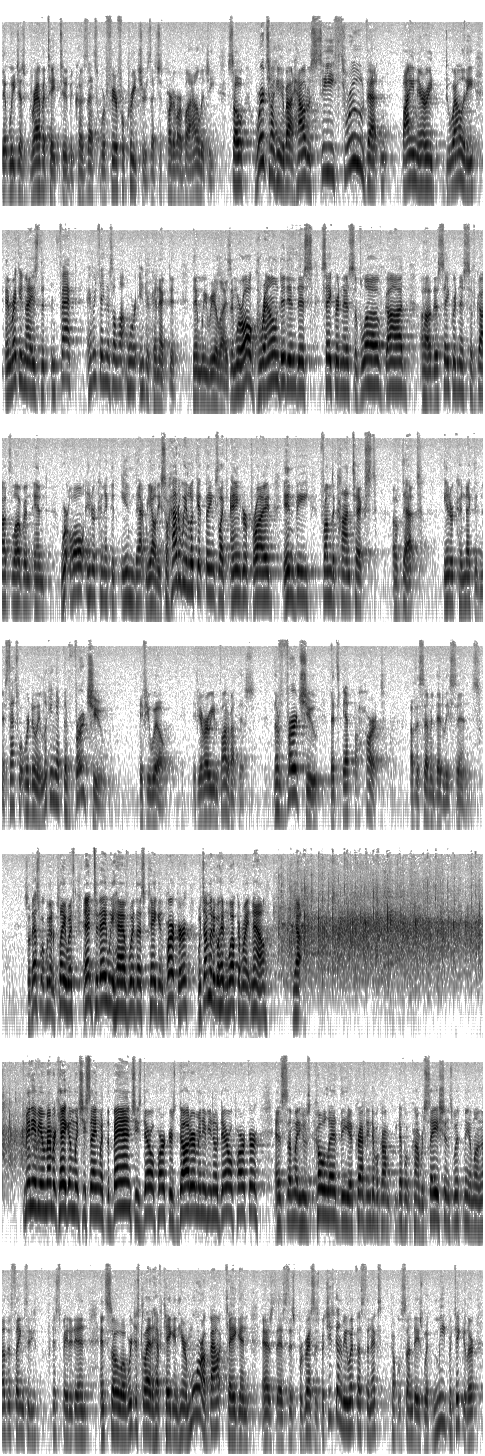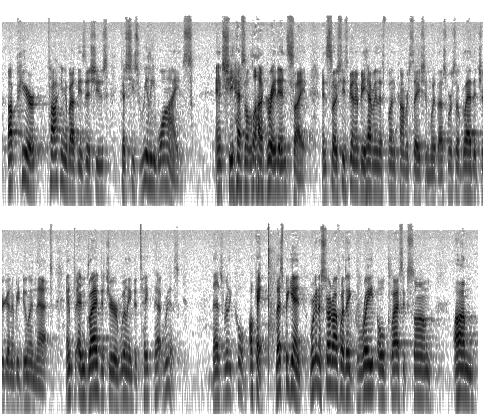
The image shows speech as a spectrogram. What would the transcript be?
that we just gravitate to because that's we're fearful creatures. That's just part of our biology. So we're talking about how to see through that binary duality and recognize that in fact everything is a lot more interconnected than we realize. And we're all grounded in this sacredness of love, God, uh, the sacredness of God's love, and, and we're all interconnected in that reality. So, how do we look at things like anger, pride, envy from the context of that interconnectedness? That's what we're doing. Looking at the virtue, if you will, if you've ever even thought about this, the virtue that's at the heart of the seven deadly sins. So that's what we're going to play with. And today we have with us Kagan Parker, which I'm going to go ahead and welcome right now. Yeah. Many of you remember Kagan when she sang with the band. She's Daryl Parker's daughter. Many of you know Daryl Parker as somebody who's co led the uh, Crafting Difficult, Conversations with me, among other things that he's participated in. And so uh, we're just glad to have Kagan here. More about Kagan as, as this progresses. But she's going to be with us the next couple of Sundays, with me particular, up here talking about these issues because she's really wise and she has a lot of great insight. And so she's going to be having this fun conversation with us. We're so glad that you're going to be doing that, and, and glad that you're willing to take that risk. That's really cool. Okay, let's begin. We're going to start off with a great old classic song. Um,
